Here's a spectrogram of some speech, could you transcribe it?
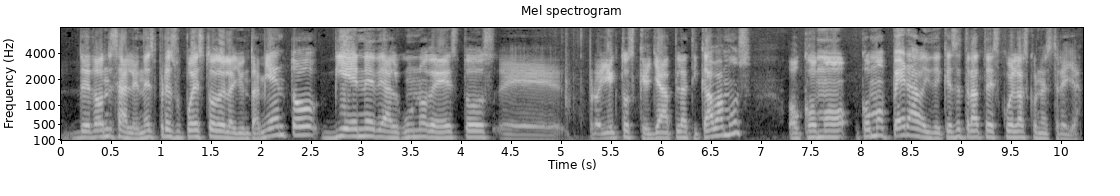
¿de dónde salen? ¿Es presupuesto del ayuntamiento? ¿Viene de alguno de estos proyectos que ya platicábamos? o cómo, cómo opera y de qué se trata Escuelas con Estrella?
